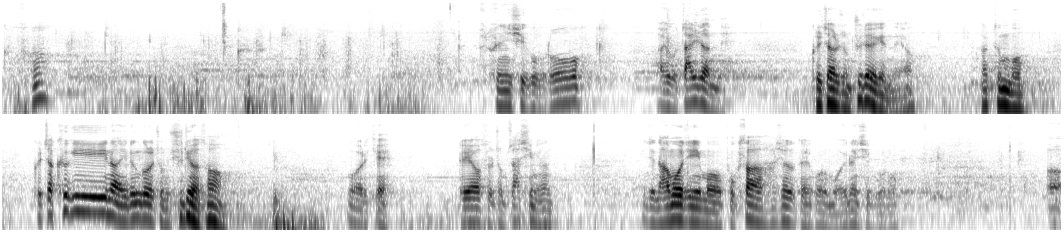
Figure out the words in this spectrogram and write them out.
그래서 이런 식으로 아이고 잘렸네. 글자를 좀 줄여야겠네요. 하여튼 뭐 글자 크기나 이런 걸 좀 줄여서 뭐 이렇게 레이아웃을 좀 짜시면 이제 나머지 뭐 복사하셔도 되고 뭐 이런 식으로. 어,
